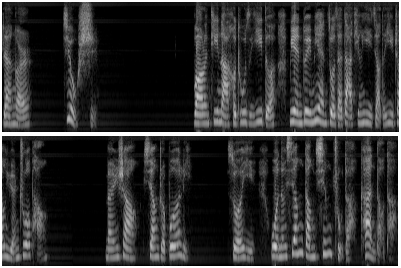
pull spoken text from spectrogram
然而，就是。瓦伦蒂娜和秃子伊德面对面坐在大厅一角的一张圆桌旁。门上镶着玻璃，所以我能相当清楚地看到他。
